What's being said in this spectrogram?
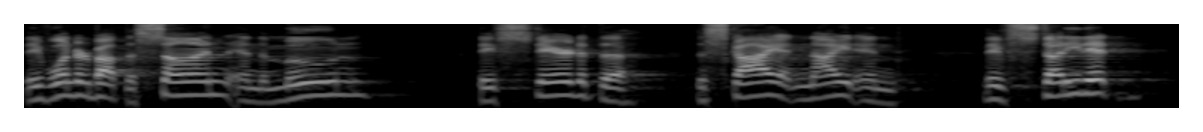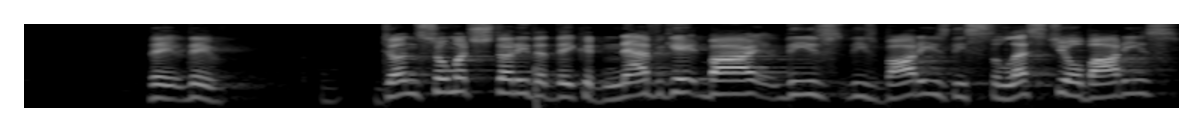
They've wondered about the sun and the moon. They've stared at the, the sky at night and they've studied it. They, they've done so much study that they could navigate by these, these bodies, these celestial bodies.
